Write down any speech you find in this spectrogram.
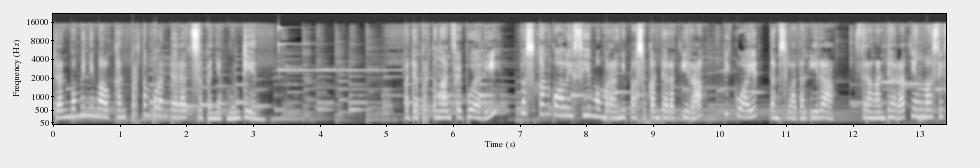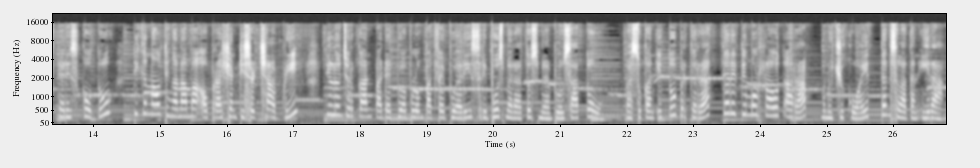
dan meminimalkan pertempuran darat sebanyak mungkin. Pada pertengahan Februari, pasukan koalisi memerangi pasukan darat Irak di Kuwait dan selatan Irak. Serangan darat yang masif dari sekutu, dikenal dengan nama Operation Desert Shabri, diluncurkan pada 24 Februari 1991. Pasukan itu bergerak dari timur Laut Arab menuju Kuwait dan selatan Irak.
